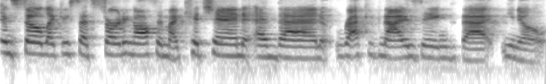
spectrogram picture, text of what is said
And so, like I said, starting off in my kitchen and then recognizing that, you know,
